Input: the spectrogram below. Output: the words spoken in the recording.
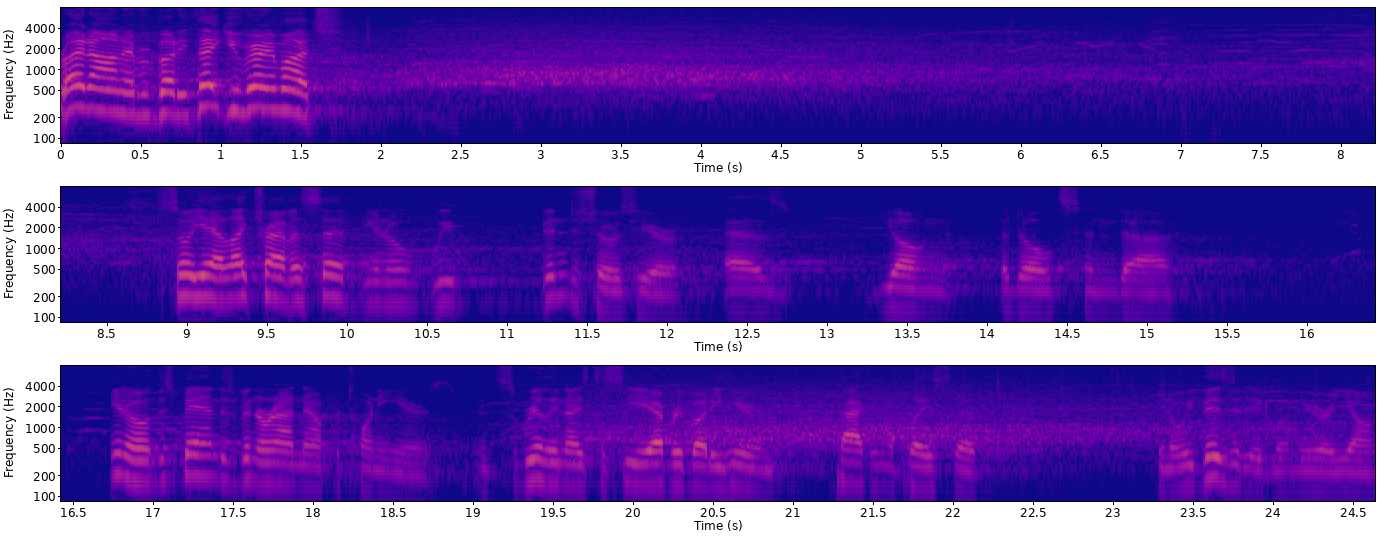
Right on, everybody. Thank you very much. So yeah, like Travis said, you know, we've been to shows here as young adults, and uh, you know, this band has been around now for 20 years. It's really nice to see everybody here packing a place that you know we visited when we were young.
